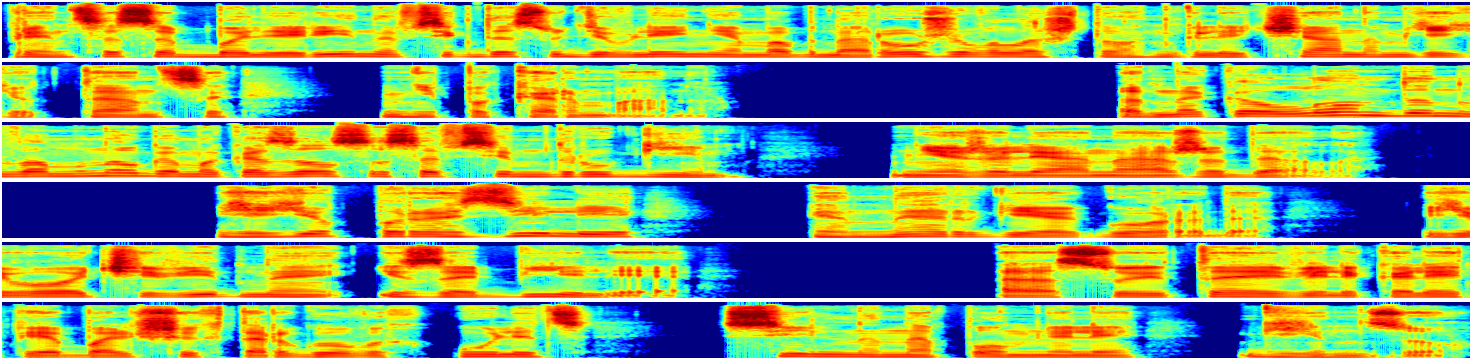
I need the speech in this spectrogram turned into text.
принцесса-балерина всегда с удивлением обнаруживала, что англичанам ее танцы не по карману. Однако Лондон во многом оказался совсем другим, нежели она ожидала. Ее поразили энергия города, его очевидное изобилие, а суета и великолепие больших торговых улиц сильно напомнили Гинзу.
